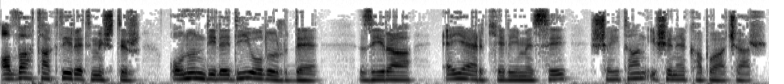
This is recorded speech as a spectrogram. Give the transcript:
Allah takdir etmiştir, onun dilediği olur de. Zira eğer kelimesi şeytan işine kapı açar.''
